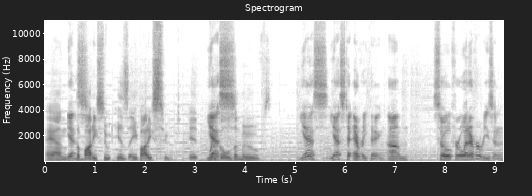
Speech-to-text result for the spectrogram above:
and Yes. the bodysuit is a bodysuit. It Yes. wiggles and moves. Yes, yes to everything. Um, so for whatever reason,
